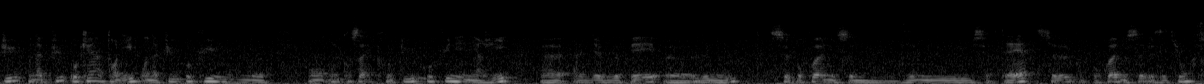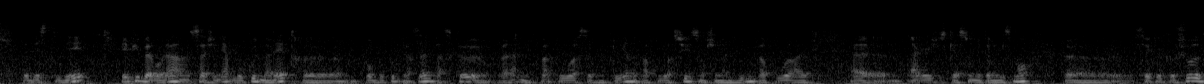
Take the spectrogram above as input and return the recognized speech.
plus, on n'a plus aucun temps libre, on n'a plus aucune, on, ne consacre plus aucune énergie euh, à développer le nous, ce pourquoi nous sommes venus sur Terre, ce pourquoi nous, étions destinés. Et puis ben voilà, hein, ça génère beaucoup de mal-être euh, pour beaucoup de personnes parce que voilà, ne pas pouvoir s'accomplir, ne pas pouvoir suivre son chemin de vie, ne pas pouvoir aller, euh, jusqu'à son épanouissement, euh, c'est quelque chose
